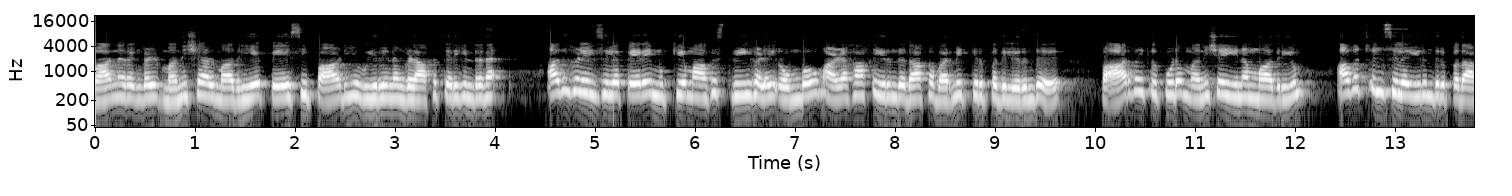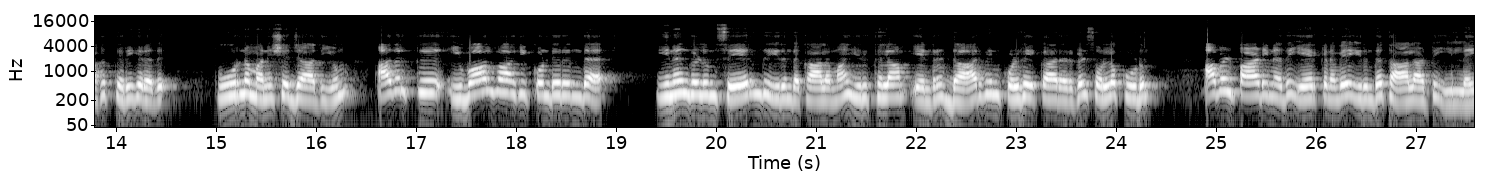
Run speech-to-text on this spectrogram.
வானரங்கள் மனுஷால் மாதிரியே பேசி பாடிய உயிரினங்களாக தெரிகின்றன. அதுகளில் சில பேரை முக்கியமாக ஸ்திரீகளை ரொம்பவும் அழகாக இருந்ததாக வர்ணித்திருப்பதிலிருந்து பார்வைக்கு கூட மனுஷ இனம் மாதிரியும் அவற்றில் சில இருந்திருப்பதாக தெரிகிறது. பூர்ண மனுஷ ஜாதியும் அதற்கு இவால்வ் ஆகி கொண்டிருந்த இனங்களும் சேர்ந்து இருந்த காலமாய் இருக்கலாம் என்று டார்வின் கொள்கைக்காரர்கள் சொல்லக்கூடும். அவள் பாடினது ஏற்கனவே இருந்த தாலாட்டு இல்லை.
